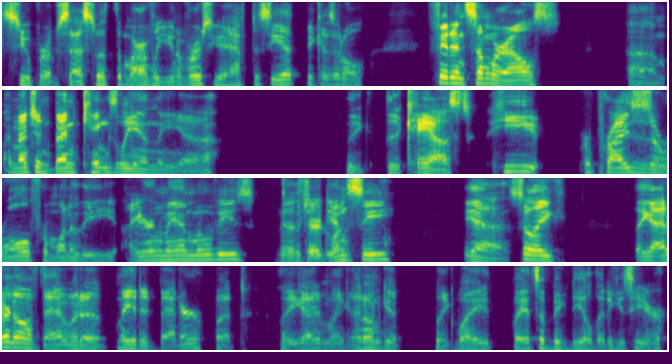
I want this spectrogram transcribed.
super obsessed with the Marvel universe, you have to see it because it'll fit in somewhere else. Um, I mentioned Ben Kingsley in the uh, the the cast. He reprises a role from one of the Iron Man movies, The which I didn't one. see. Yeah, so like, like I don't know if that would have made it better, but like I'm like I don't get like why why it's a big deal that he's here.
